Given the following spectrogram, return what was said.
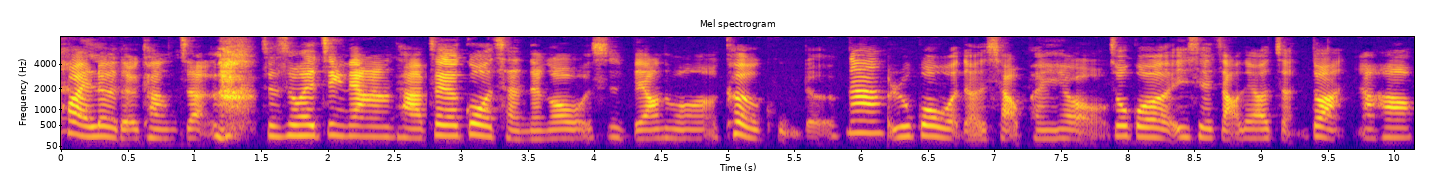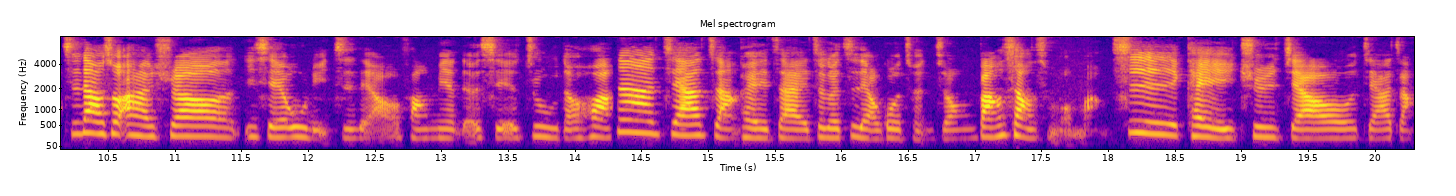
快乐的抗战，就是会尽量让他这个过程能够是不要那么刻苦的。那如果我的小朋友做过一些早疗诊断，然后知道说啊需要一些物理治疗方面的协助。的话，那家长可以在这个治疗过程中帮上什么忙？是可以去教家长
